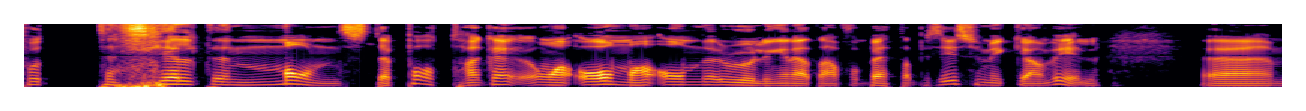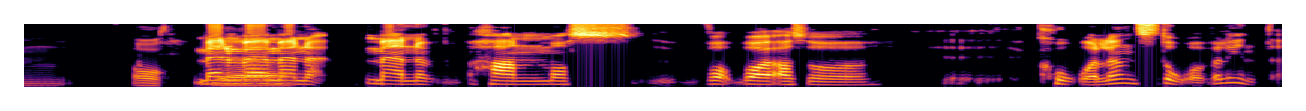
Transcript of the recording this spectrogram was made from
potentiellt en monsterpott. Han kan, om, han- om, han- om rulingen är att han får betta precis hur mycket han vill. Ehm, och, Men, eh, men, men, men han måste... Vad, vad, alltså, kolen står väl inte?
